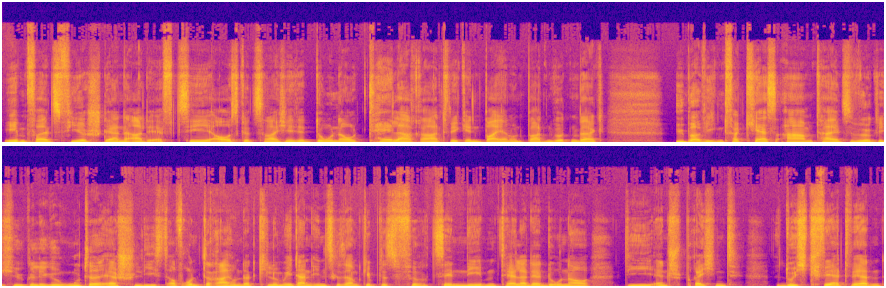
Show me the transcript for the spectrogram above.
ebenfalls vier Sterne ADFC ausgezeichnete Donau-Täler-Radweg in Bayern und Baden-Württemberg. Überwiegend verkehrsarm, teils wirklich hügelige Route. Er schließt auf rund 300 Kilometern. Insgesamt gibt es 14 Nebentäler der Donau, die entsprechend durchquert werden.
